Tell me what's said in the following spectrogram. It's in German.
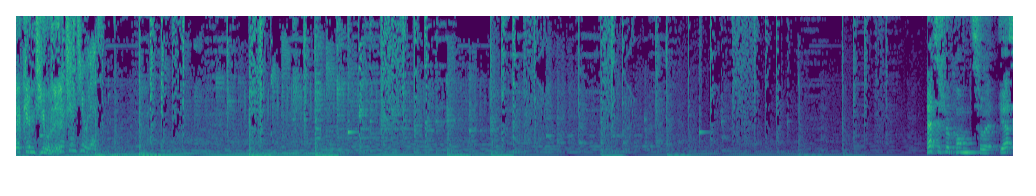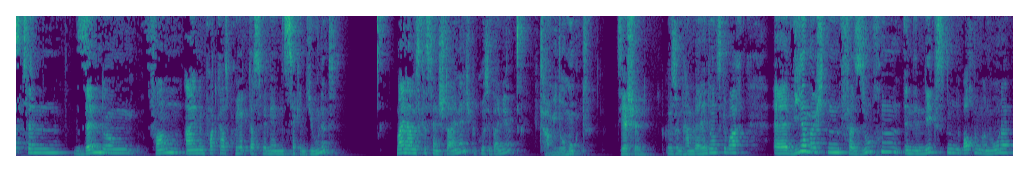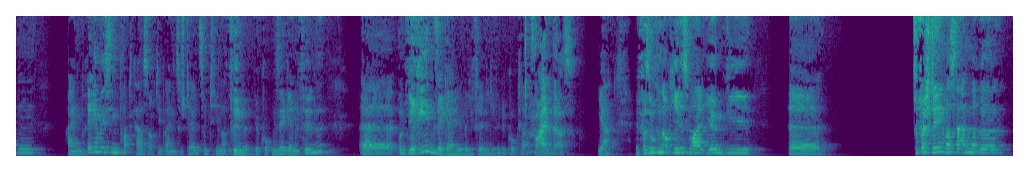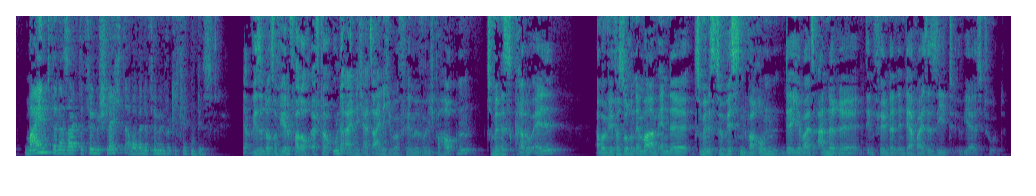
Second Unit. Second Unit. Herzlich willkommen zur ersten Sendung von einem Podcast-Projekt, das wir nennen Second Unit. Mein Name ist Christian Steiner, ich begrüße bei mir. Tamino Mut. Sehr schön. Begrüßung haben wir hinter uns gebracht. Äh, wir möchten versuchen, in den nächsten Wochen und Monaten einen regelmäßigen Podcast auf die Beine zu stellen zum Thema Filme. Wir gucken sehr gerne Filme äh, und wir reden sehr gerne über die Filme, die wir geguckt haben. Vor allem das. Ja, wir versuchen auch jedes Mal irgendwie äh, zu verstehen, was der andere meint, wenn er sagt, der Film ist schlecht, aber wenn der Film in Wirklichkeit gut ist. Ja, wir sind uns auf jeden Fall auch öfter uneinig als einig über Filme, würde ich behaupten. Zumindest graduell. Aber wir versuchen immer am Ende zumindest zu wissen, warum der jeweils andere den Film dann in der Weise sieht, wie er es tut.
